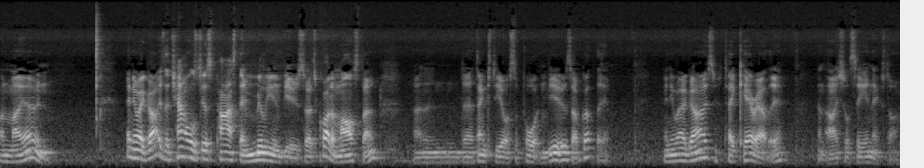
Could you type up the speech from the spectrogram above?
on my own. Anyway, guys, the channel's just passed a million views, so it's quite a milestone. And uh, thanks to your support and views, I've got there. Anyway, guys, take care out there, and I shall see you next time.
